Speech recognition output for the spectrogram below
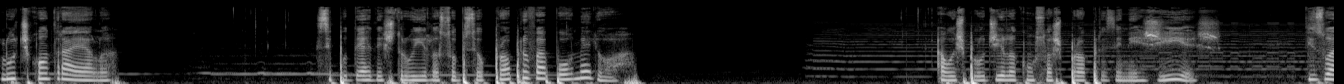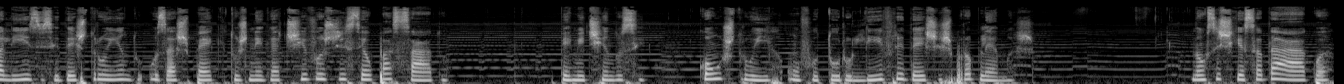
Lute contra ela se puder destruí-la sob seu próprio vapor, melhor. Ao explodi-la com suas próprias energias, visualize-se destruindo os aspectos negativos de seu passado, permitindo-se construir um futuro livre destes problemas. Não se esqueça da água,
